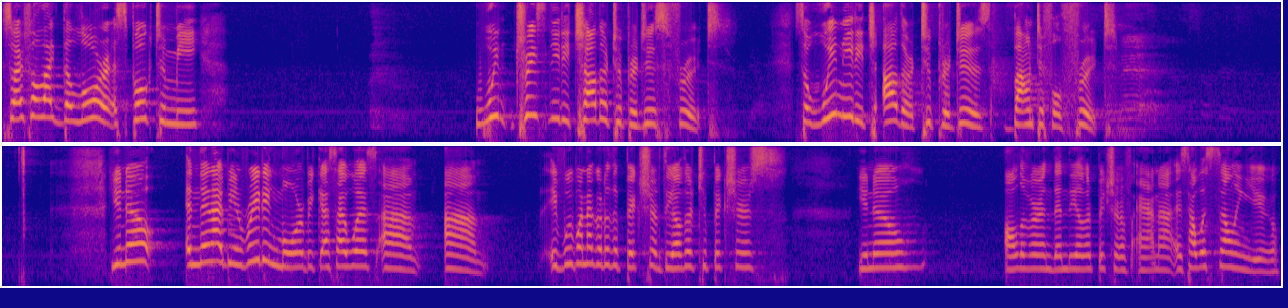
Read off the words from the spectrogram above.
So I felt like the Lord spoke to me. We, trees need each other to produce fruit. So we need each other to produce bountiful fruit. You know, and then I've been reading more because I was um, um, if we want to go to the picture, the other two pictures, you know, Oliver and then the other picture of Anna, as I was telling you,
